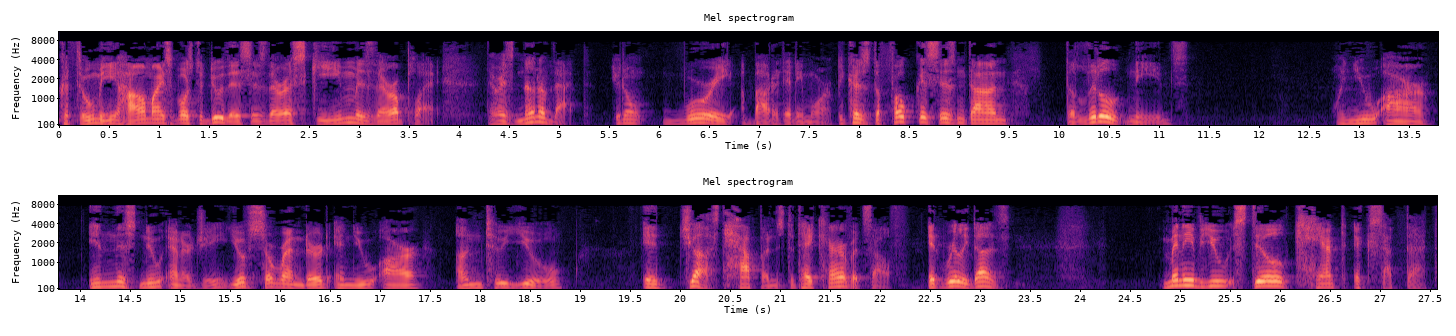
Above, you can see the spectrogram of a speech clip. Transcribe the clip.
Kuthumi, how am I supposed to do this? Is there a scheme? Is there a plan? There is none of that. You don't worry about it anymore because the focus isn't on the little needs. When you are in this new energy, you have surrendered and you are unto you, it just happens to take care of itself. It really does. Many of you still can't accept that.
